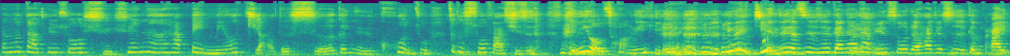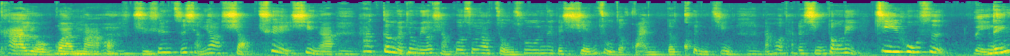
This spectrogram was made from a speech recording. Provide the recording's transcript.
刚刚大军说许宣呢，他被没有脚的蛇跟鱼困住，这个说法其实很有创意，因为“捡”这个字就是刚刚大军说的，它就是跟掰咖有关嘛。哈，许宣只想要小确幸啊，他根本就没有想过说要走出那个险阻的环的困境，然后他的行动力几乎是零零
